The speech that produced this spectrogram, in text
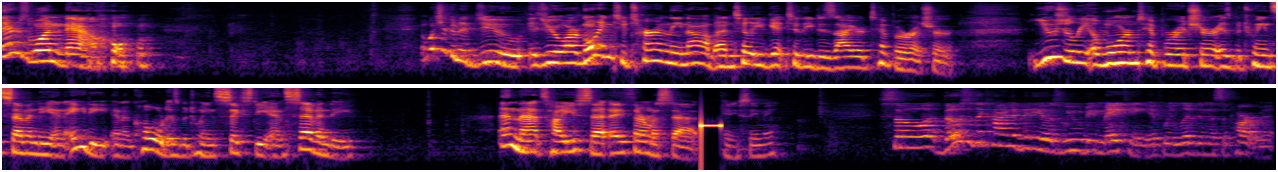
There's one now. and what you're going to do is you are going to turn the knob until you get to the desired temperature. Usually a warm temperature is between 70 and 80 and a cold is between 60 and 70. And that's how you set a thermostat. Can you see me? So those are the kind of videos we would be making if we lived in this apartment.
